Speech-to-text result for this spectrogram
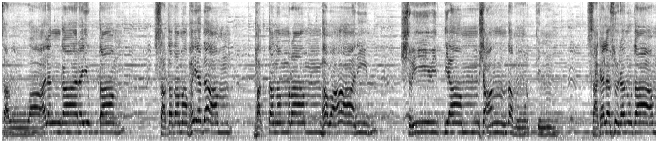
സർവാലങ്കാരയുക്താം സതതമഭയദാം ഭക്തനമ്രാം ഭവാനീം ശ്രീവിദ്യാം ശാന്തമൂർത്തിം സകലസുരനുതാം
